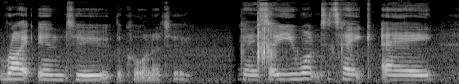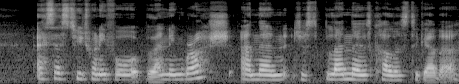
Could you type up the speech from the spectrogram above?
right into the corner too. Okay, so you want to take a SS224 blending brush and then just blend those colours together.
